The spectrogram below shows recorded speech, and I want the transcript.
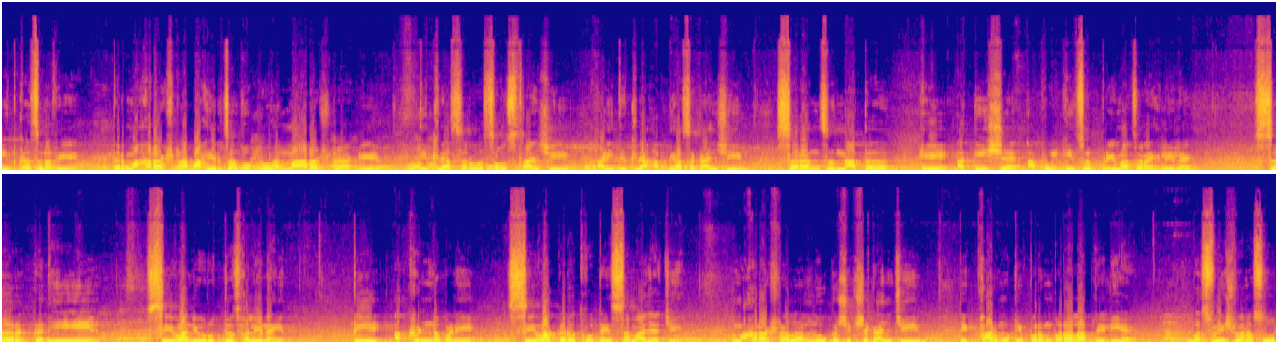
इतकंच नव्हे तर महाराष्ट्राबाहेरचा जो बृहन महाराष्ट्र आहे तिथल्या सर्व संस्थांशी आणि तिथल्या अभ्यासकांशी सरांचं नातं हे अतिशय आपुलकीचं प्रेमाचं राहिलेलं आहे. सर कधीही सेवानिवृत्त झाले नाहीत. ते अखंडपणे सेवा करत होते समाजाची. महाराष्ट्राला लोकशिक्षकांची एक फार मोठी परंपरा लाभलेली आहे. बसवेश्वर असोत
